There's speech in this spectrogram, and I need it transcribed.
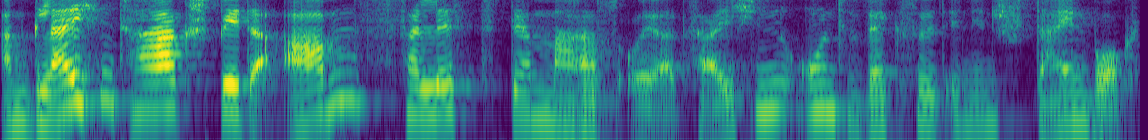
Am gleichen Tag, später abends, verlässt der Mars euer Zeichen und wechselt in den Steinbock.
